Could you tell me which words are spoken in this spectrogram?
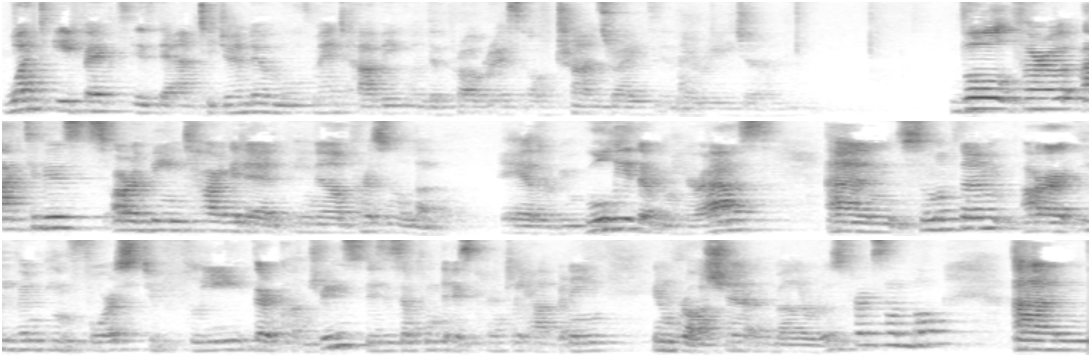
What effects is the anti-gender movement having on the progress of trans rights in the region? Well, Farah activists are being targeted in a personal level. Uh, they're being bullied, they're being harassed, and some of them are even being forced to flee their countries. This is something that is currently happening in Russia and Belarus, for example. And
